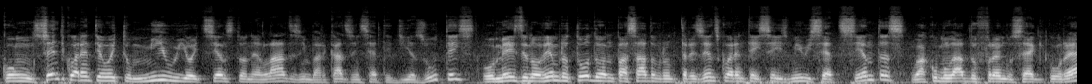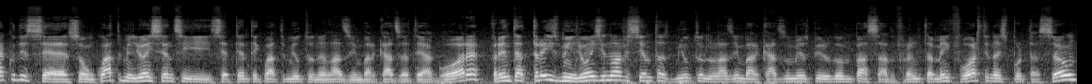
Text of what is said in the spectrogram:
com 148.800 toneladas embarcadas em sete dias úteis. O mês de novembro todo, ano passado, foram 346.700. O acumulado do frango segue com recorde, são 4 milhões 174 mil toneladas embarcadas até agora, frente a 3 milhões e 900 mil toneladas embarcadas no mesmo período do ano passado. O frango também forte na exportação.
